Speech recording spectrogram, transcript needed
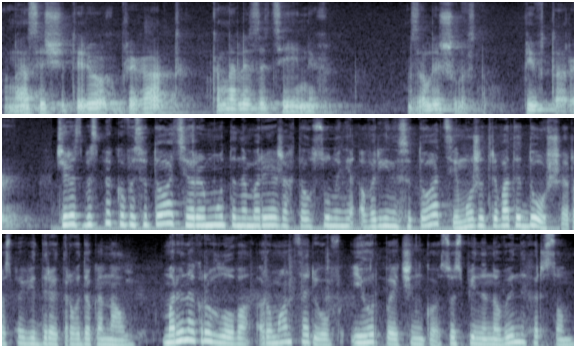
У нас із чотирьох бригад каналізаційних залишилось там півтори. Через безпекову ситуацію ремонти на мережах та усунення аварійних ситуацій може тривати довше, розповів директор водоканалу. Марина Круглова, Роман Царьов, Ігор Печенко. Суспільне новини Херсон.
